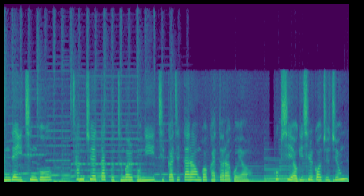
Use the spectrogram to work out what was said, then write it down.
근데 이 친구 상추에 딱 붙은 걸 보니 집까지 따라온 것 같더라고요. 혹시 여기 실거주 중?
